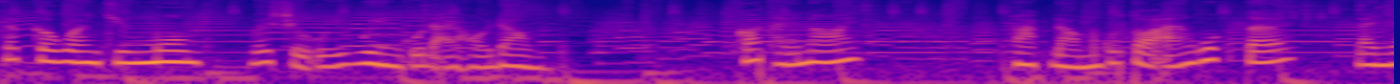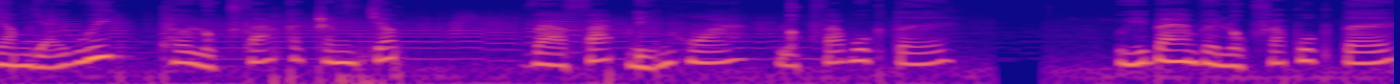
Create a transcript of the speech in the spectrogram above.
các cơ quan chuyên môn với sự ủy quyền của đại hội đồng có thể nói hoạt động của tòa án quốc tế là nhằm giải quyết theo luật pháp các tranh chấp và pháp điển hóa luật pháp quốc tế. Ủy ban về luật pháp quốc tế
